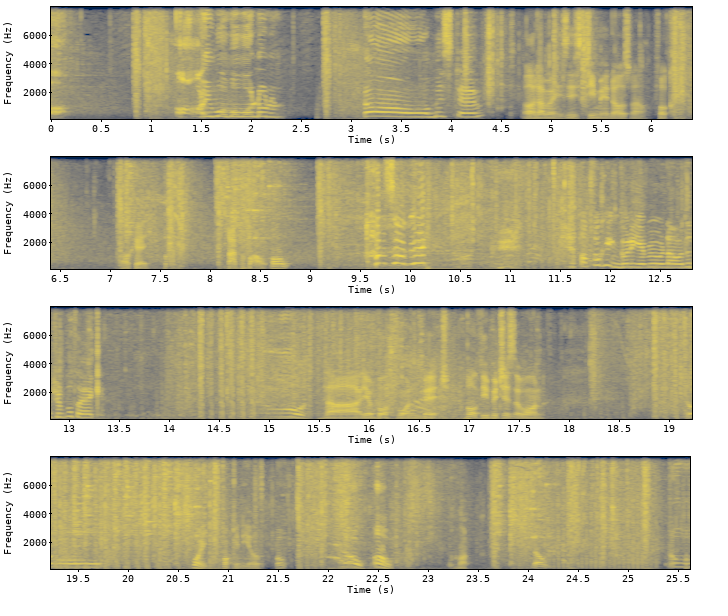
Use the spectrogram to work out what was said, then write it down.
Oh! Oh, whoa, whoa, whoa, no, no. I missed him. Oh, that means his teammate knows now. Fuck. Okay. Sniper bow. Oh. I'm so good! I'm fucking gunning everyone now with the triple take. Oh. Nah, you're both one, bitch. Both you bitches are one. Oh. Boy, fucking healed. Oh. No. Oh. Come on. No. No.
